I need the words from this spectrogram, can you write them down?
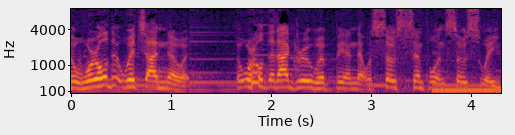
the world at which I know it, the world that I grew up in that was so simple and so sweet,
